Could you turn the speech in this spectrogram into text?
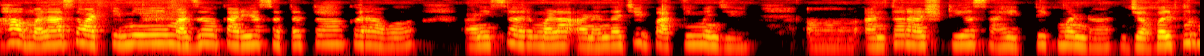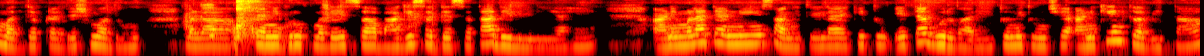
हा मला असं वाटते मी माझं कार्य सतत करावं. आणि सर मला आनंदाची एक बातमी म्हणजे आंतरराष्ट्रीय साहित्यिक मंडळ जबलपूर मध्य प्रदेशमधून मला त्यांनी ग्रुपमध्ये सहभागी सदस्यता दिलेली आहे. आणि मला त्यांनी सांगितलेलं आहे की तू येत्या गुरुवारी तुम्ही तुमची आणखीन कविता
